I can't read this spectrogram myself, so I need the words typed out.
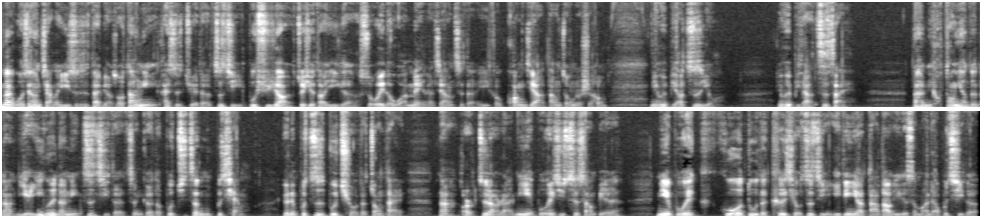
那我这样讲的意思是代表说，当你开始觉得自己不需要追求到一个所谓的完美的这样子的一个框架当中的时候，你会比较自由，你会比较自在。那你同样的呢，也因为呢你自己的整个的不争不强，有点不自不求的状态，那而自然而然你也不会去刺伤别人，你也不会过度的苛求自己一定要达到一个什么了不起的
